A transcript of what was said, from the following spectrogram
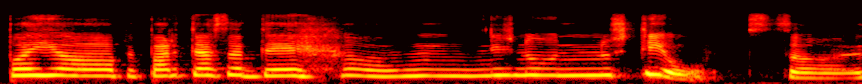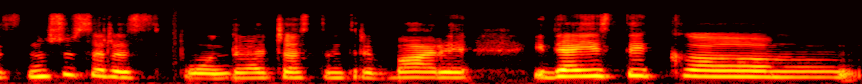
Păi, uh, pe partea asta de... Uh, nici nu, nu știu să, nu știu să răspund la această întrebare. Ideea este că, um,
